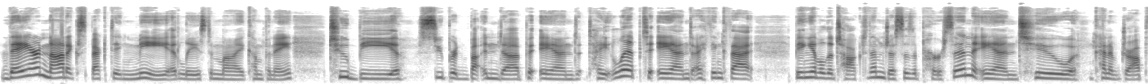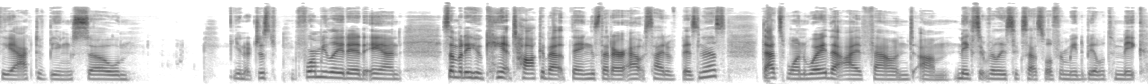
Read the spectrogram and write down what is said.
they are not expecting me, at least in my company, to be super buttoned up and tight lipped. And I think that being able to talk to them just as a person and to kind of drop the act of being so you know, just formulated and somebody who can't talk about things that are outside of business. That's one way that I've found um, makes it really successful for me to be able to make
